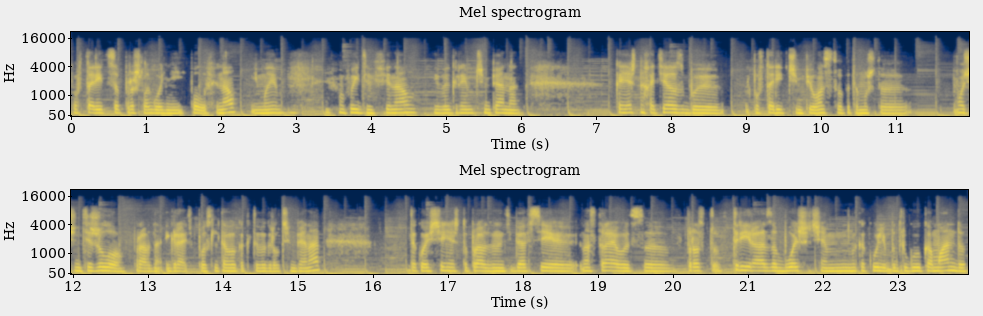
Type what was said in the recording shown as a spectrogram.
повторится прошлогодний полуфинал, и мы выйдем в финал и выиграем чемпионат. Конечно, хотелось бы повторить чемпионство, потому что очень тяжело, правда, играть после того, как ты выиграл чемпионат. Такое ощущение, что, правда, на тебя все настраиваются просто в три раза больше, чем на какую-либо другую команду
